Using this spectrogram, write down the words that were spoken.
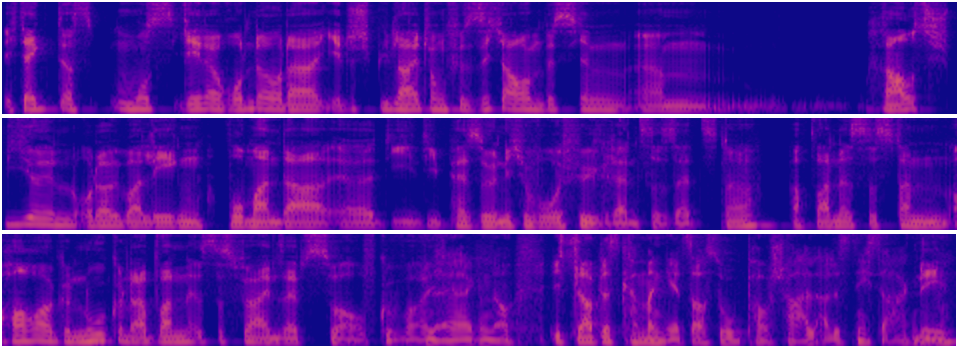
Ich denke, das muss jede Runde oder jede Spielleitung für sich auch ein bisschen ähm, rausspielen oder überlegen, wo man da äh, die, die persönliche Wohlfühlgrenze setzt. Ne? Ab wann ist es dann Horror genug und ab wann ist es für einen selbst zu aufgeweicht? Ja, genau. Ich glaube, das kann man jetzt auch so pauschal alles nicht sagen. Nee. Ne?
